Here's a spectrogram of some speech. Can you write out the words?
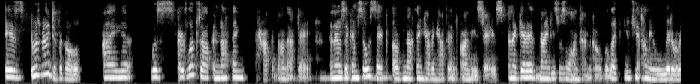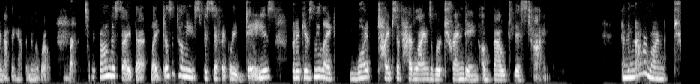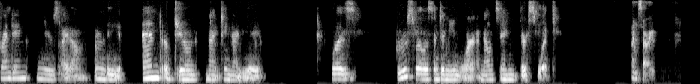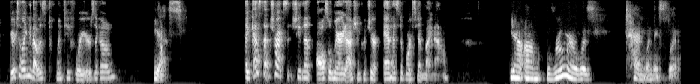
is it was really difficult. I was I looked up and nothing happened on that day. And I was like, I'm so sick of nothing having happened on these days. And I get it, 90s was a long time ago, but like you can't tell me literally nothing happened in the world. Right. So I found a site that like doesn't tell me specifically days, but it gives me like what types of headlines were trending about this time. And the number one trending news item from the end of June 1998 was Bruce Willis and Demi Moore announcing their split. I'm sorry. You're telling me that was 24 years ago? Yes. I guess that tracks. That she then also married Ashton Kutcher and has divorced him by now. Yeah, um, rumor was 10 when they split.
